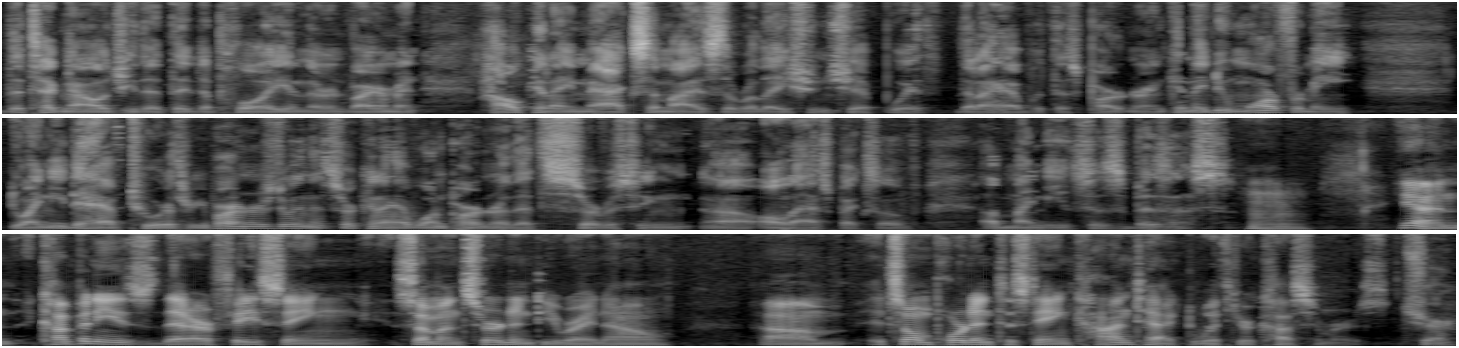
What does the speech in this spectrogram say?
the technology that they deploy in their environment how can i maximize the relationship with that i have with this partner and can they do more for me do i need to have two or three partners doing this or can i have one partner that's servicing uh, all aspects of, of my needs as a business Yeah, and companies that are facing some uncertainty right now, um, it's so important to stay in contact with your customers. sure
